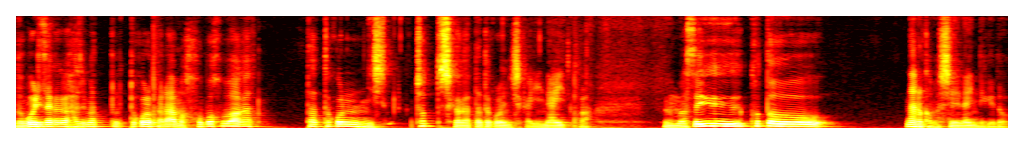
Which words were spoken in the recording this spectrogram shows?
上り坂が始まったところから、まあ、ほぼほぼ上がったところにちょっとしか上がったところにしかいないとか、うんまあ、そういうことなのかもしれないんだけど。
